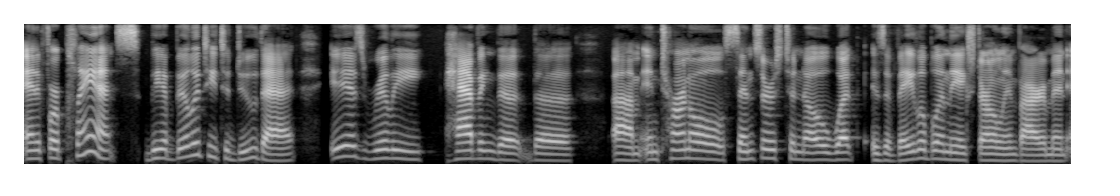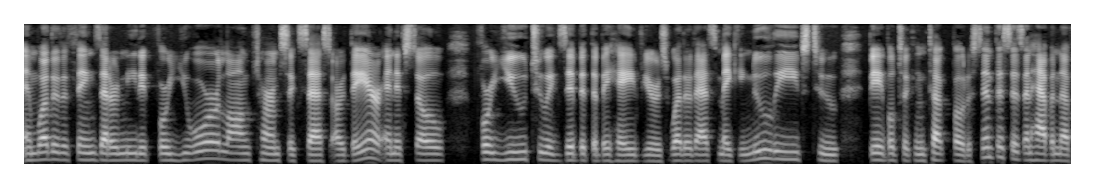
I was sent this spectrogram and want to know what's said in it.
And for plants, the ability to do that is really having the, the, um, internal sensors to know what is available in the external environment and whether the things that are needed for your long term success are there. And if so, for you to exhibit the behaviors, whether that's making new leaves to be able to conduct photosynthesis and have enough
